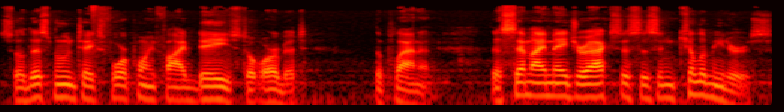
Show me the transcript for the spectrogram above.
So this moon takes 4.5 days to orbit the planet. The semi-major axis is in kilometers.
